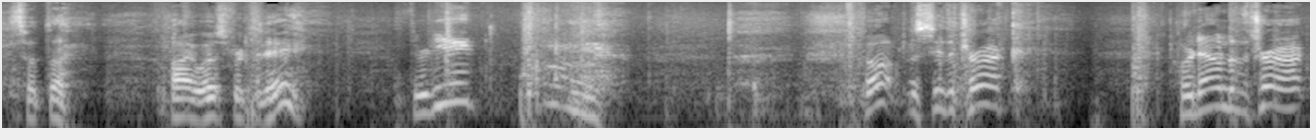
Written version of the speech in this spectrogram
That's what the high was for today. 38. Oh, let's see the truck. We're down to the truck.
